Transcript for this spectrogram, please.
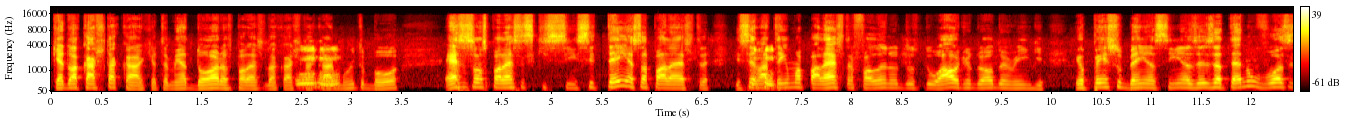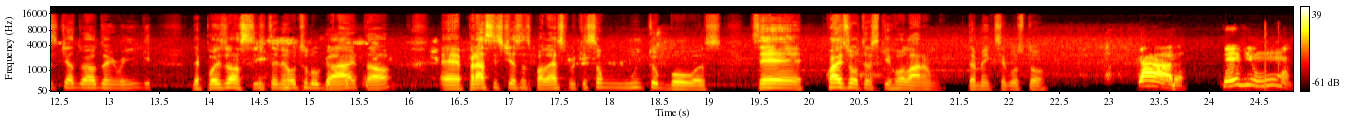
que é do Akash Takar, que eu também adoro as palestras do Akash uhum. Takar, muito boa. Essas são as palestras que sim, se tem essa palestra, e sei lá, uhum. tem uma palestra falando do, do áudio do Elden Ring, eu penso bem assim, às vezes até não vou assistir a do Elden Ring, depois eu assisto em outro lugar e tal, é, para assistir essas palestras, porque são muito boas. Você, quais outras que rolaram também que você gostou? Cara, teve uma,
